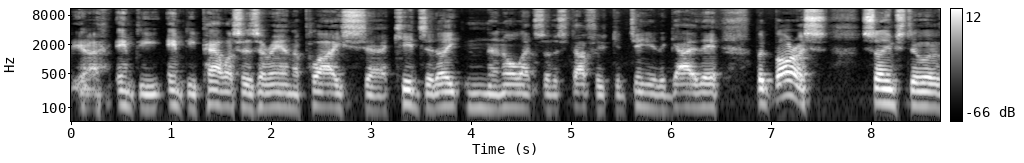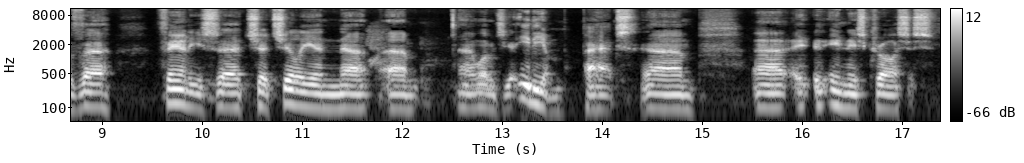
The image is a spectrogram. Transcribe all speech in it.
you know, empty empty palaces around the place, uh, kids at Eton and all that sort of stuff who continue to go there. But Boris seems to have uh, found his uh, Churchillian um, uh, what would you idiom, perhaps, um, uh, in, this crisis.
